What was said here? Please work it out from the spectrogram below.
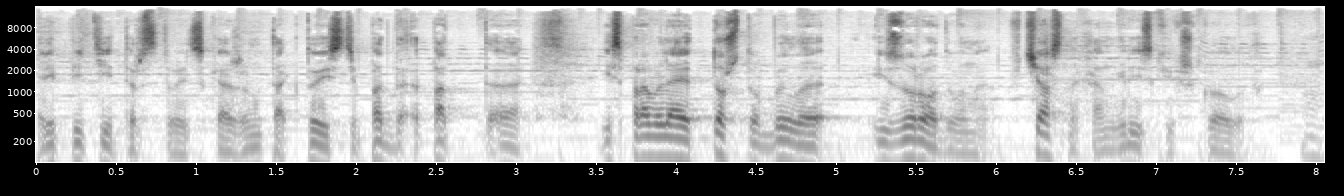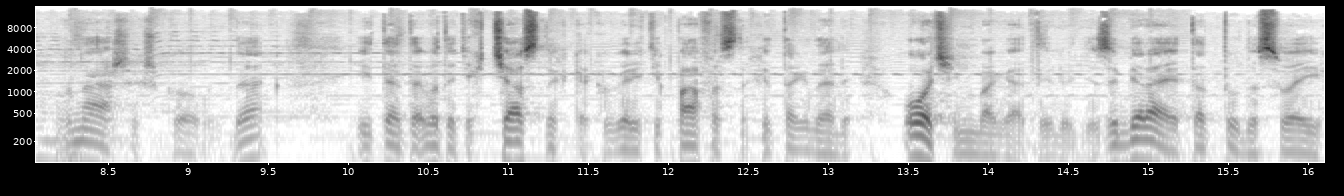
репетиторствуют, скажем так. То есть под- под, э, исправляют то, что было изуродовано в частных английских школах, в наших школах, да, и т- вот этих частных, как вы говорите, пафосных и так далее. Очень богатые люди забирают оттуда своих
